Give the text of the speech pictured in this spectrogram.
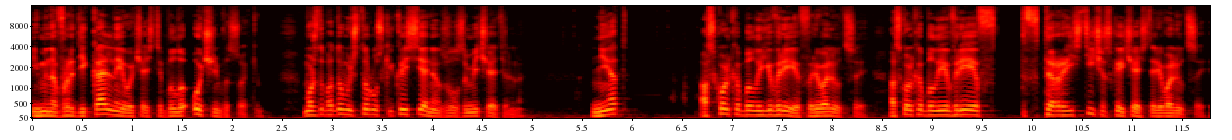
именно в радикальной его части, было очень высоким. Можно подумать, что русский крестьянин жил замечательно. Нет. А сколько было евреев в революции? А сколько было евреев в, террористической части революции,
